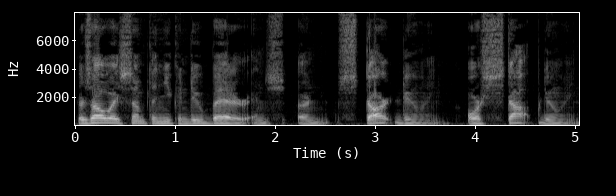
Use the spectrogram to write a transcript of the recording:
There's always something you can do better and, and start doing or stop doing.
